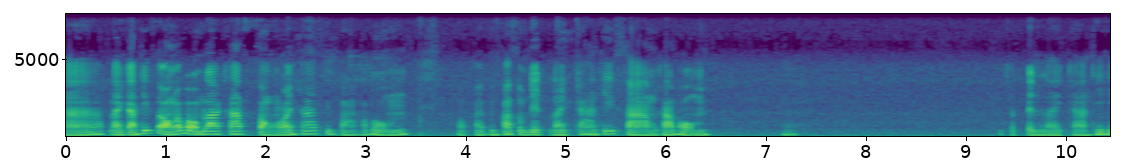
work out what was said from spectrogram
นะครับ รายการที่สองครับผมราคาสองร้อยห้าสิบาทครับผมต่อไปเป็นพระสมเด็จรายการที่สามครับผม จะเป็นรายการที่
